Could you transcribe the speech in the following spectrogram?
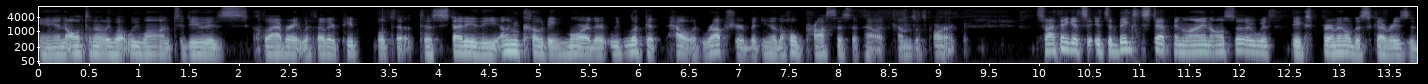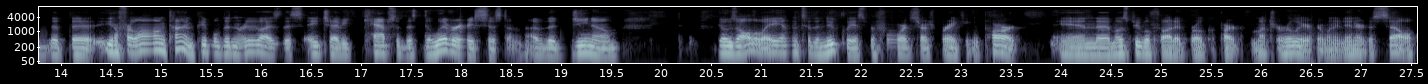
and ultimately what we want to do is collaborate with other people to, to study the uncoating more that we looked at how it would rupture but you know the whole process of how it comes apart so i think it's it's a big step in line also with the experimental discoveries that the you know for a long time people didn't realize this hiv capsid this delivery system of the genome goes all the way into the nucleus before it starts breaking apart. And uh, most people thought it broke apart much earlier when it entered a cell.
